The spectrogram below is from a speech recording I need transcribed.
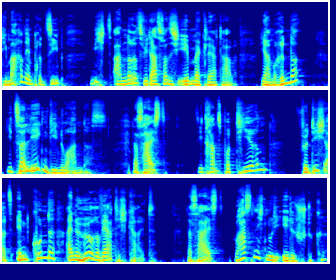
Die machen im Prinzip nichts anderes wie das, was ich eben erklärt habe. Die haben Rinder, die zerlegen die nur anders. Das heißt, sie transportieren für dich als Endkunde eine höhere Wertigkeit. Das heißt, du hast nicht nur die Edelstücke,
